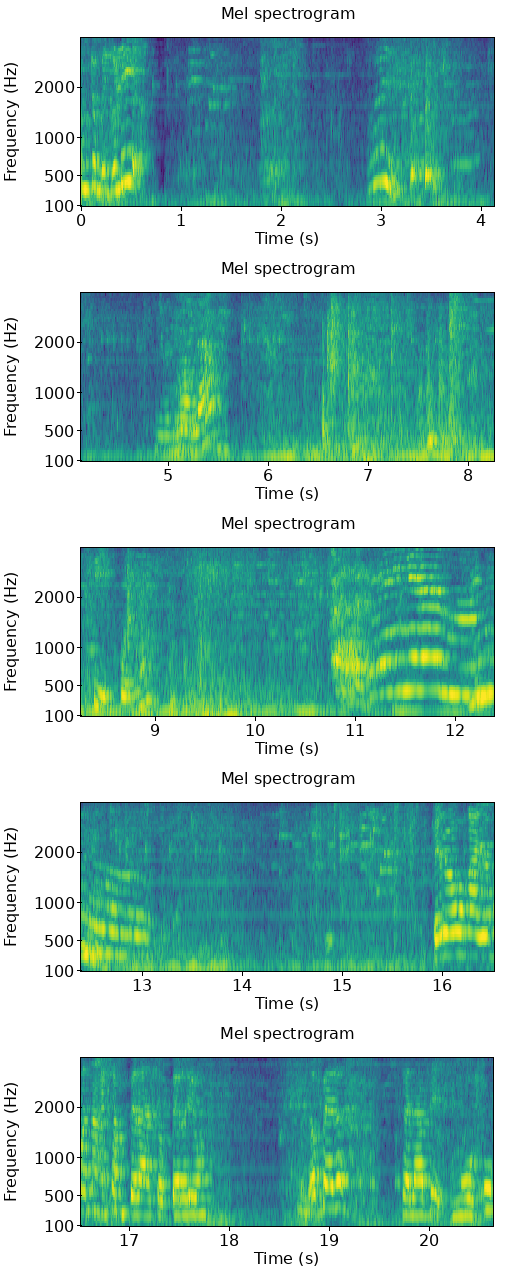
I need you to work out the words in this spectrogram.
naman to, may gali. Uy. Hindi mo alam? Sipol na. Mm. Pero kaya ko ng isang piraso, pero yung... Oh, pero, sa labi, umusok.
